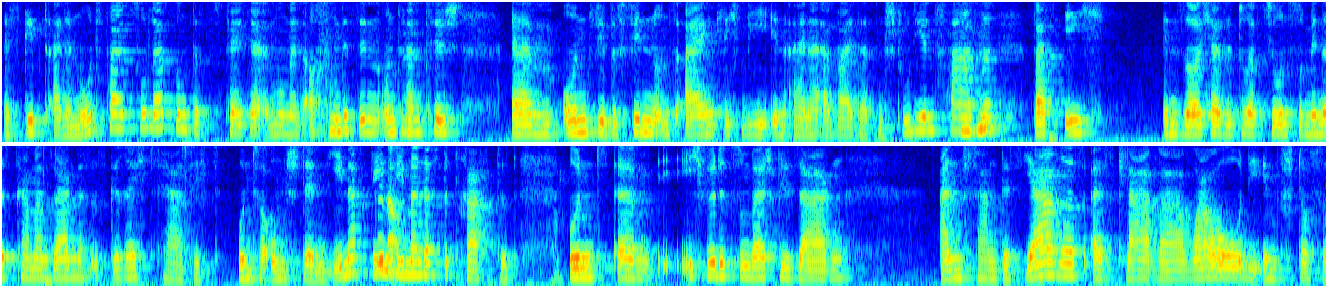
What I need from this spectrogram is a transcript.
es gibt eine Notfallzulassung, das fällt ja im Moment auch so ein bisschen unter den Tisch. Ähm, und wir befinden uns eigentlich wie in einer erweiterten Studienphase, mhm. was ich in solcher Situation zumindest kann man sagen, das ist gerechtfertigt unter Umständen, je nachdem, genau. wie man das betrachtet. Und ähm, ich würde zum Beispiel sagen, Anfang des Jahres, als klar war, wow, die Impfstoffe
